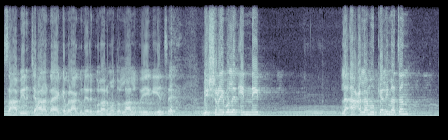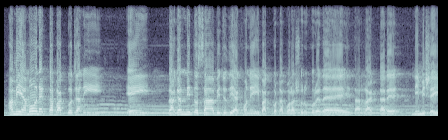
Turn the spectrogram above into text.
সাহাবীর চেহারাটা একেবারে আগুনের গোলার মতো লাল হয়ে গিয়েছে। বিশ্বনবী বললেন ইন্নি লা আ'লামু কালিমাতান আমি এমন একটা বাক্য জানি এই রাগান্বিত সাহাবী যদি এখন এই বাক্যটা পড়া শুরু করে দেয় তার রাগটারে নিমিষেই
